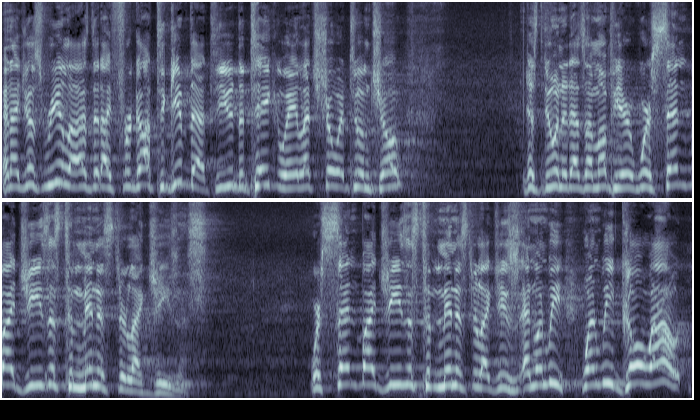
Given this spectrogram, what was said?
And I just realized that I forgot to give that to you, the takeaway. Let's show it to him, Joe. Just doing it as I'm up here. We're sent by Jesus to minister like Jesus. We're sent by Jesus to minister like Jesus. And when we when we go out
